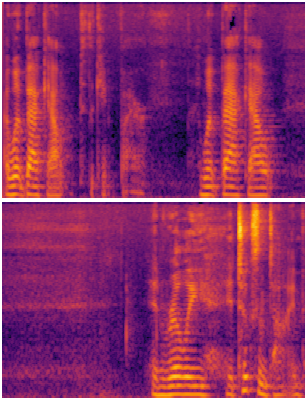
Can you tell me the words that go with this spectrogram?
I went back out to the campfire. I went back out and really, it took some time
